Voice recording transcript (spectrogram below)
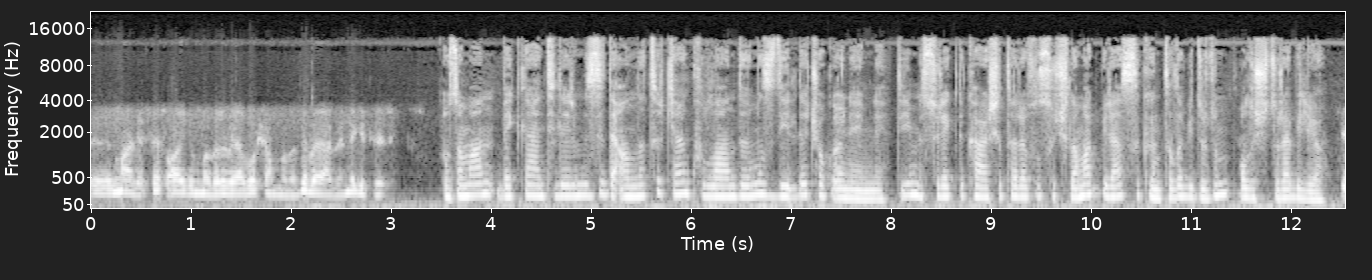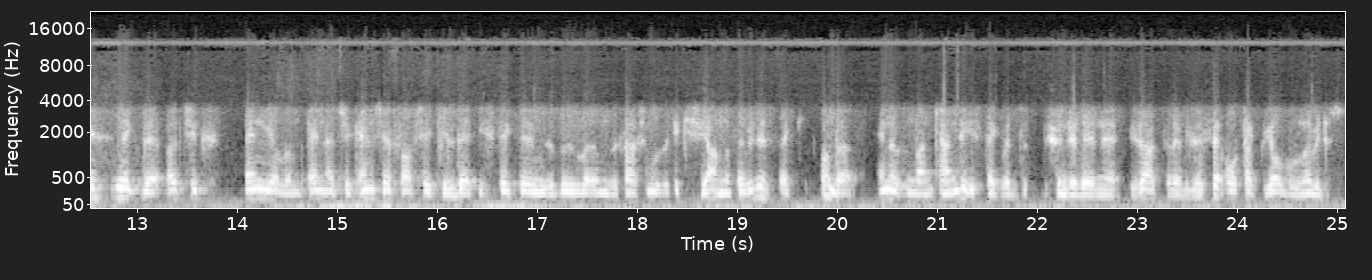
e, maalesef ayrılmaları veya boşanmaları da beraberinde getirecek. O zaman beklentilerimizi de anlatırken kullandığımız dil de çok önemli değil mi? Sürekli karşı tarafı suçlamak biraz sıkıntılı bir durum oluşturabiliyor. Kesinlikle açık, en yalın, en açık, en şeffaf şekilde isteklerimizi, duygularımızı karşımızdaki kişiye anlatabilirsek, o da en azından kendi istek ve düşüncelerini bize aktarabilirse ortak bir yol bulunabilir.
